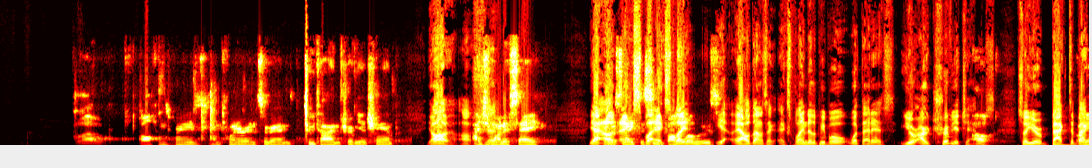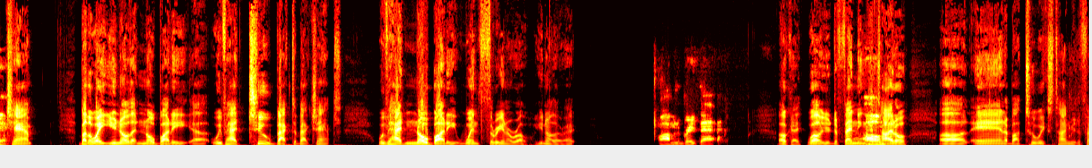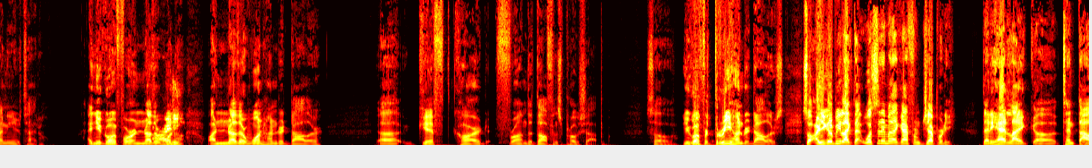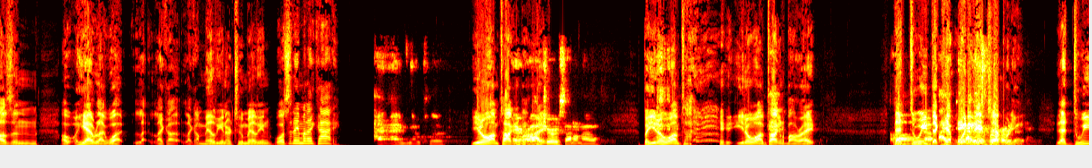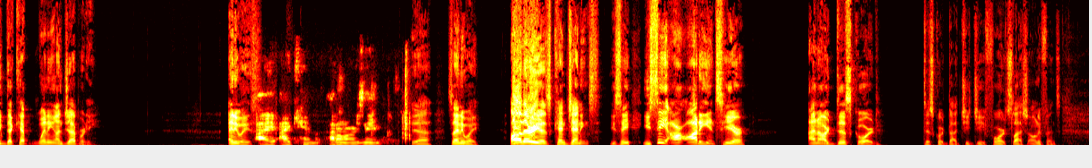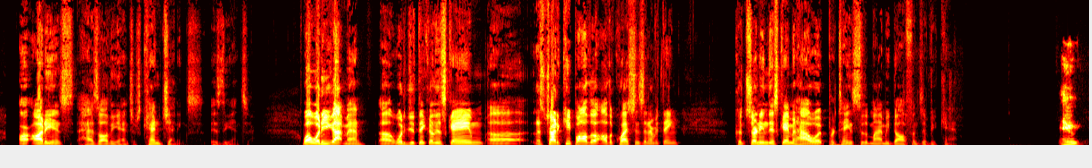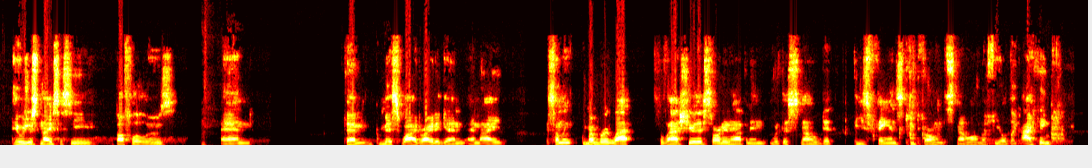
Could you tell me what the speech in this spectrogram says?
Hello, Dolphins Craze on Twitter, Instagram, two-time trivia champ. Oh, oh I just want to say yeah, it was uh, nice expl- to see explain, Buffalo lose. Yeah, yeah. Hold on a second. Explain to the people what that is. You're our trivia champs. Oh, so you're back to back champ. By the way, you know that nobody. Uh, we've had two back to back champs. We've had nobody win three in a row. You know that, right? Well, I'm going to break that. Okay. Well, you're defending the um, title Uh, in about two weeks' time, you're defending your title, and you're going for another one, another one hundred dollar uh, gift card from the Dolphins Pro Shop. So you're going for three hundred dollars. So are you gonna be like that? What's the name of that guy from Jeopardy? That he had like uh, ten thousand. Oh, he had like what? Like, like a like a million or two million. What's the name of that guy? I, I have no clue. You know what I'm talking Aaron about, right? Rodgers. I don't know. But you know who I'm talking. you know who I'm talking about, right? That Uh, dweeb no, that kept think- winning on I've heard of Jeopardy. That dweeb that kept winning on Jeopardy. Anyways, I I can't. I don't know his name. yeah. So anyway, oh, there he is, Ken Jennings. You see, you see our audience here and our Discord, discord.gg forward slash OnlyFins. Our audience has all the answers. Ken Jennings is the answer. Well, what do you got, man? Uh, what did you think of this game? Uh, let's try to keep all the all the questions and everything concerning this game and how it pertains to the Miami Dolphins, if you can. It it was just nice to see Buffalo lose and them miss wide right again. And I something remember la- so last year this started happening with the snow that these fans keep throwing snow on the field. Like I think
